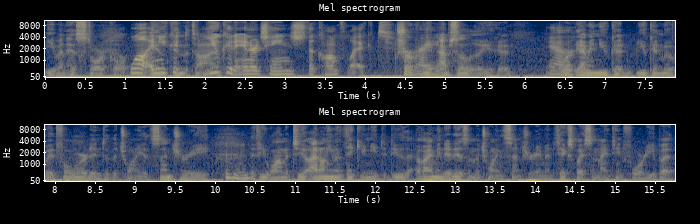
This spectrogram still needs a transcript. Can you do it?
even historical. well and in, you could in the time. you could interchange the conflict sure, right absolutely, you could. Yeah Or I mean, you could you can move it forward into the 20th century Mhm. if you wanted to. I don't even think you need to do that. Oh, I mean, it is in the 20th century. I mean, it takes place in 1940, but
